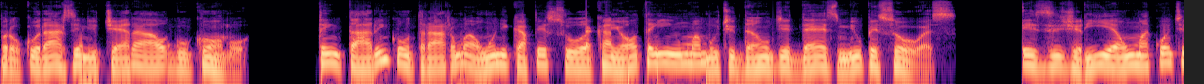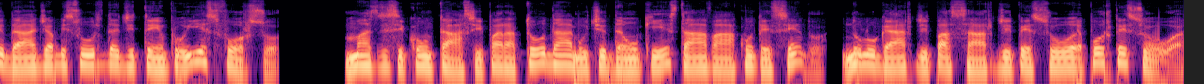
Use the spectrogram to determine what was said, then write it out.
Procurar Zenith era algo como tentar encontrar uma única pessoa canhota em uma multidão de 10 mil pessoas. Exigiria uma quantidade absurda de tempo e esforço. Mas se contasse para toda a multidão o que estava acontecendo, no lugar de passar de pessoa por pessoa?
